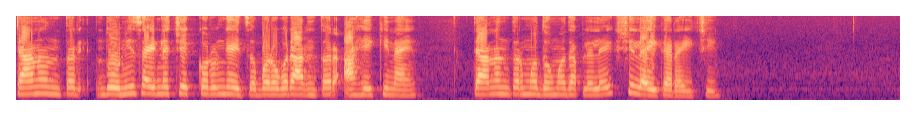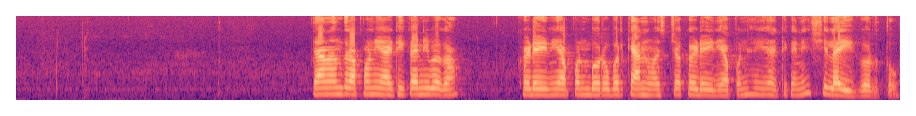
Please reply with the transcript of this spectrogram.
त्यानंतर दोन्ही साईडला चेक करून घ्यायचं बरोबर अंतर आहे की नाही. त्यानंतर मधोमध आपल्याला एक शिलाई करायची. त्यानंतर आपण या ठिकाणी बघा. कडेने आपण बरोबर कॅनव्हासच्या कडेने आपण हे या ठिकाणी शिलाई करतो.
